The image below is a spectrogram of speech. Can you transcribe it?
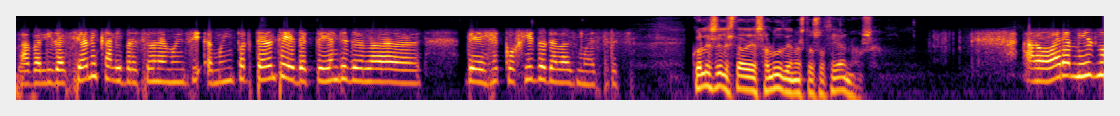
La validación y calibración es muy, es muy importante y depende de la de recogido de las muestras. ¿Cuál es el estado de salud de nuestros océanos? Ahora mismo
